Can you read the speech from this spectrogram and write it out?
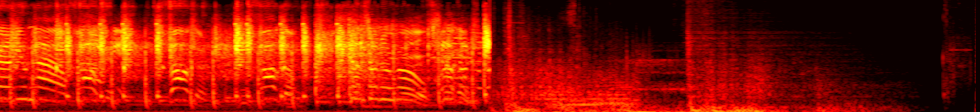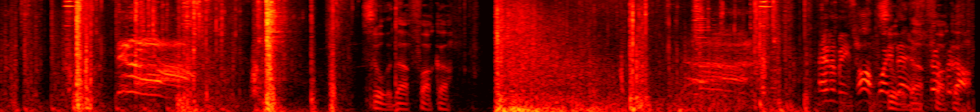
Where you now, Falcon? Falcon, Falcon, Comes on the roll, Falcon. Sorted that fucker. Enemies halfway Sorted there. that Step it fucker. up.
